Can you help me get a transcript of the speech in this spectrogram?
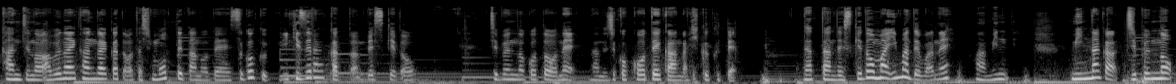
感じの危ない考え方を私持ってたので、すごく生きづらかったんですけど、自分のことをね、あの、自己肯定感が低くて、だったんですけど、まあ今ではね、まあみ、みんなが自分の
